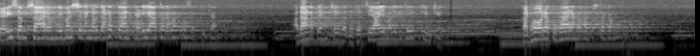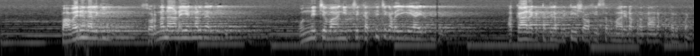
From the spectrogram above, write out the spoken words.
തെറി സംസാരം വിമർശനങ്ങൾ നടത്താൻ കഴിയാത്തൊരവസ്ഥ സൃഷ്ടിക്കാൻ. അതാണ് അദ്ദേഹം ചെയ്തത്. തീർച്ചയായും അത് വിജയിക്കുകയും ചെയ്തു. കഠോര കുഠാരം എന്ന പുസ്തകം. പവന് നൽകി സ്വർണ നാണയങ്ങൾ നൽകി ഒന്നിച്ച് വാങ്ങിച്ച് കത്തിച്ച് കളയുകയായിരുന്നു അക്കാലഘട്ടത്തിലെ ബ്രിട്ടീഷ് ഓഫീസർമാരുടെ പ്രധാനപ്പെട്ട ഒരു പണി.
